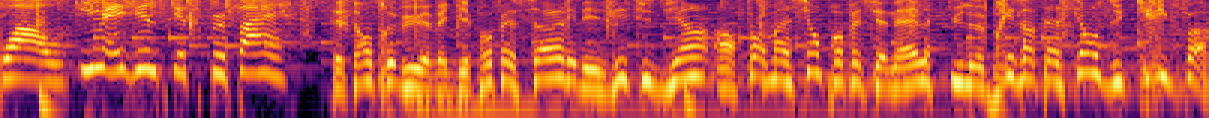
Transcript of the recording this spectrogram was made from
Wow! Imagine ce que tu peux faire! Cette entrevue avec des professeurs et des étudiants en formation professionnelle, une présentation du CRIFA.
